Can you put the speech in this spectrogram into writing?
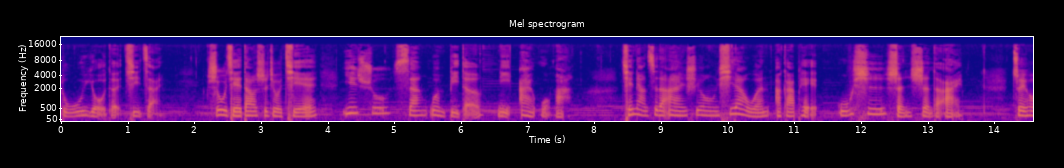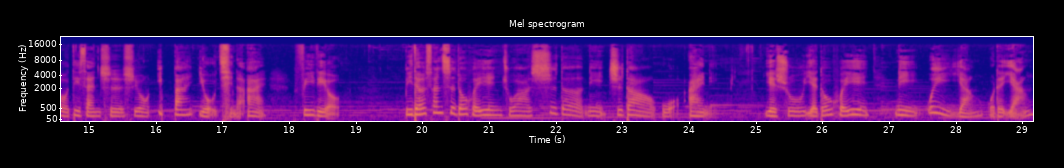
独有的记载。十五节到十九节。耶稣三问彼得：“你爱我吗？”前两次的爱是用希腊文阿嘎佩，无私神圣的爱；最后第三次是用一般友情的爱，Filial。彼得三次都回应主啊，是的，你知道我爱你。耶稣也都回应：“你喂养我的羊。”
